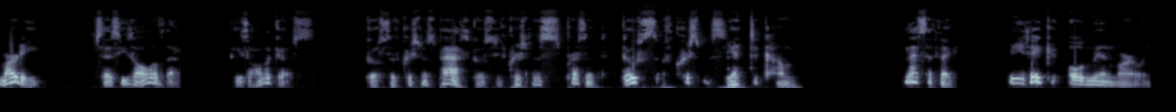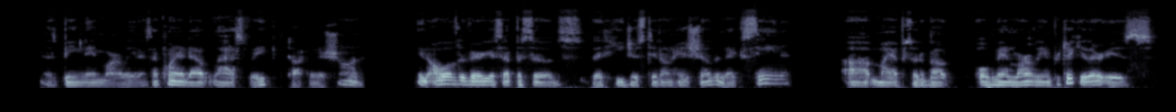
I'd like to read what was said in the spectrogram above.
Marty says he's all of them. He's all the ghosts. Ghosts of Christmas past, ghosts of Christmas present, ghosts of Christmas yet to come. And that's the thing. When you take Old Man Marley as being named Marley, and as I pointed out last week, talking to Sean, in all of the various episodes that he just did on his show, The Next Scene, uh, my episode about Old Man Marley in particular is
